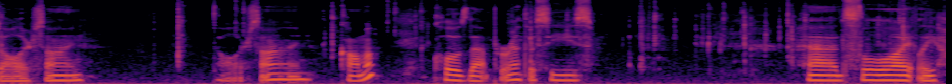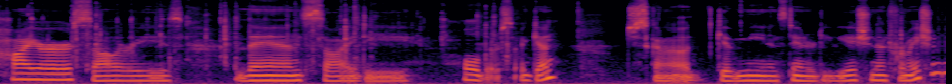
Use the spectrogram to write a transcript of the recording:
Dollar sign, dollar sign, comma. Close that parentheses. Had slightly higher salaries than PsyD holders. Again, just gonna give mean and standard deviation information.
